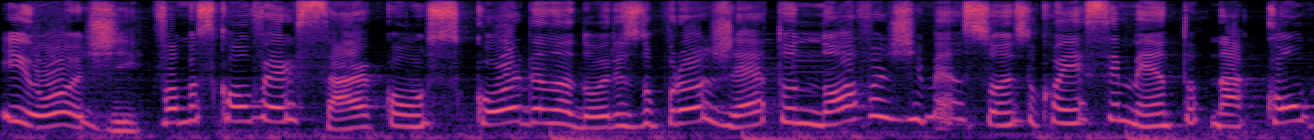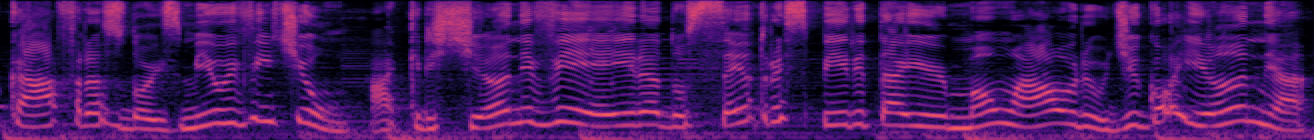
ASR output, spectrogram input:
E hoje vamos conversar com os coordenadores do projeto Novas Dimensões do Conhecimento na Concafras 2021. A Cristiane Vieira, do Centro Espírita Irmão Áureo de Goiânia,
